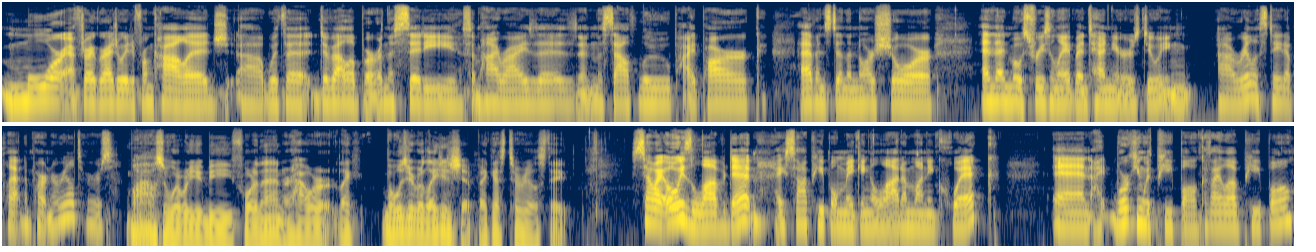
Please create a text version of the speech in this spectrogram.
more after I graduated from college uh, with a developer in the city, some high rises in the South Loop, Hyde Park, Evanston, the North Shore. And then most recently, I've been 10 years doing uh, real estate at Platinum Partner Realtors. Wow. So where were you before then? Or how were, like, what was your relationship, I guess, to real estate? So I always loved it. I saw people making a lot of money quick and I, working with people because I love people.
